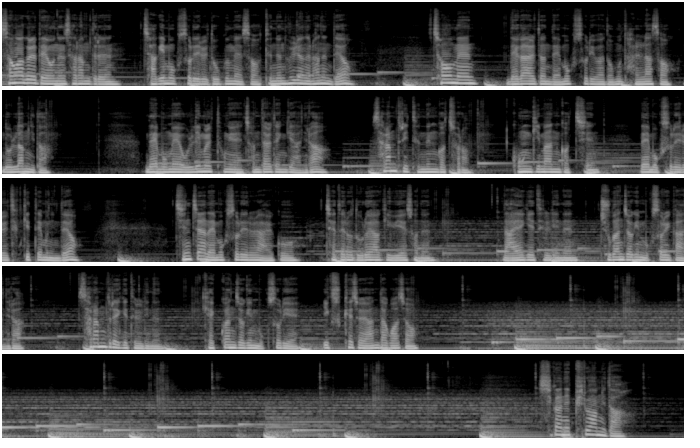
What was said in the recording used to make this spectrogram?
성악을 배우는 사람들은 자기 목소리를 녹음해서 듣는 훈련을 하는데요. 처음엔 내가 알던 내 목소리와 너무 달라서 놀랍니다. 내 몸의 울림을 통해 전달된 게 아니라 사람들이 듣는 것처럼 공기만 거친 내 목소리를 듣기 때문인데요. 진짜 내 목소리를 알고 제대로 노래하기 위해서는 나에게 들리는 주관적인 목소리가 아니라 사람들에게 들리는 객관적인 목소리에 익숙해져야 한다고 하죠. 시간이 필요합니다.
